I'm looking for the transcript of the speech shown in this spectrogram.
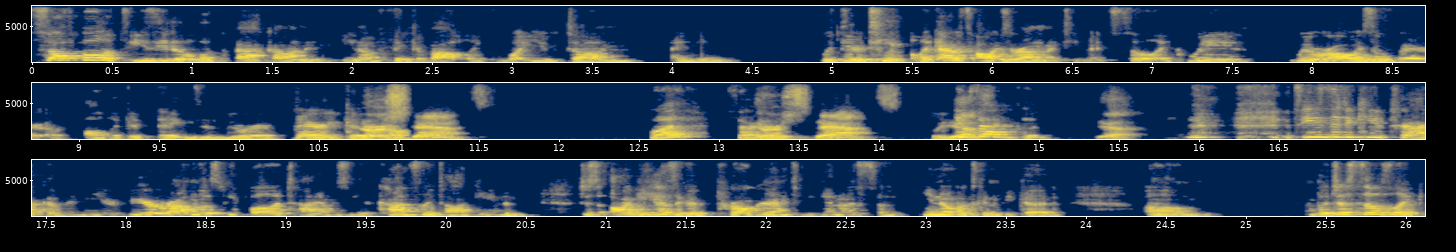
softball, it's easy to look back on and, you know, think about like what you've done. I mean, with your team, like I was always around my teammates. So like we, we were always aware of all the good things and we were very good. There are stats. What? Sorry. There are stats. So yes, exactly. Yeah. it's easy to keep track of, and you're, you're around those people all the time, so you're constantly talking. And just Augie has a good program to begin with, so you know it's going to be good. Um, but just those like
